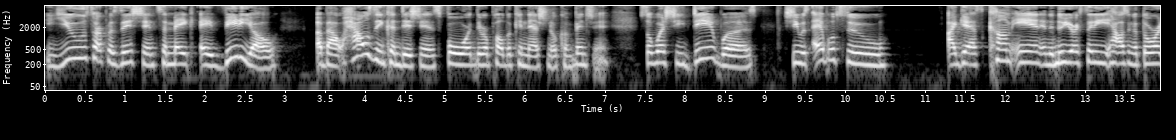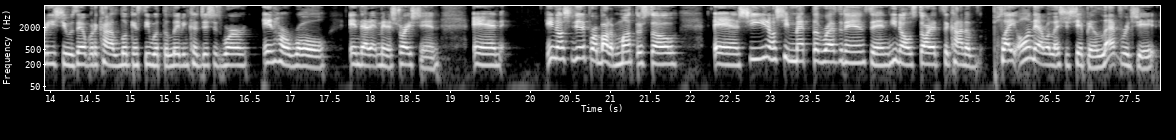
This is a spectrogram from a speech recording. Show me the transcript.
used her position to make a video about housing conditions for the Republican National Convention. So what she did was she was able to I guess, come in in the New York City Housing Authority. She was able to kind of look and see what the living conditions were in her role in that administration. And, you know, she did it for about a month or so. And she, you know, she met the residents and, you know, started to kind of play on that relationship and leverage it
